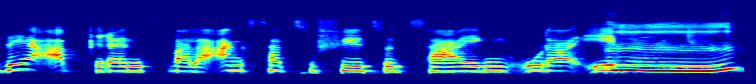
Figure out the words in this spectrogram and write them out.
sehr abgrenzt, weil er Angst hat, zu viel zu zeigen oder eben mhm.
